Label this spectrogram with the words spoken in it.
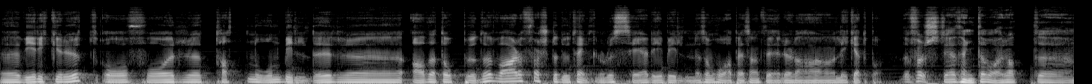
Eh, vi rykker ut og får tatt noen bilder av dette oppbudet. Hva er det første du tenker når du ser de bildene som HA presenterer da like etterpå? Det første jeg tenkte var at uh,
